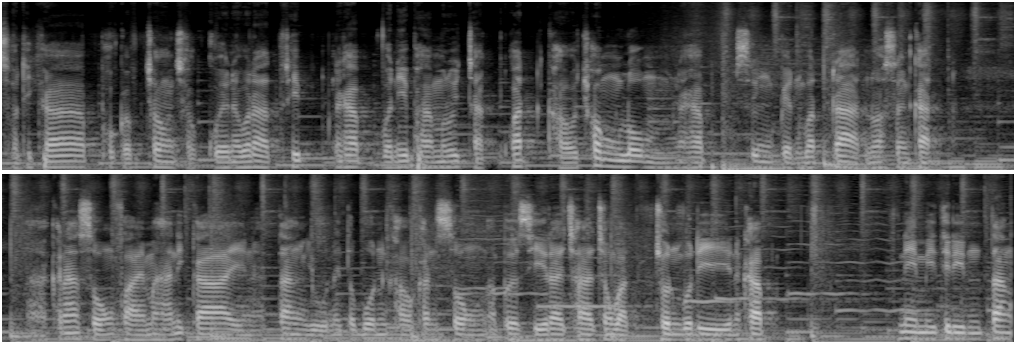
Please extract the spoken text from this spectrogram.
สวัสดีครับพบกับช่องเฉาก๊วยนวราชทริปนะครับวันนี้พามารู้จักวัดเขาช่องลมนะครับ ซึ่งเป็นวัดราชนอะสังกัดคณะสงฆ์ฝ่ายมหานิกายนะตั้งอยู่ในตำบลเขาคันทรงอำเภอศรีราชาจังหวัดชนบุรีนะครับนี่มีที่ดินตั้ง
